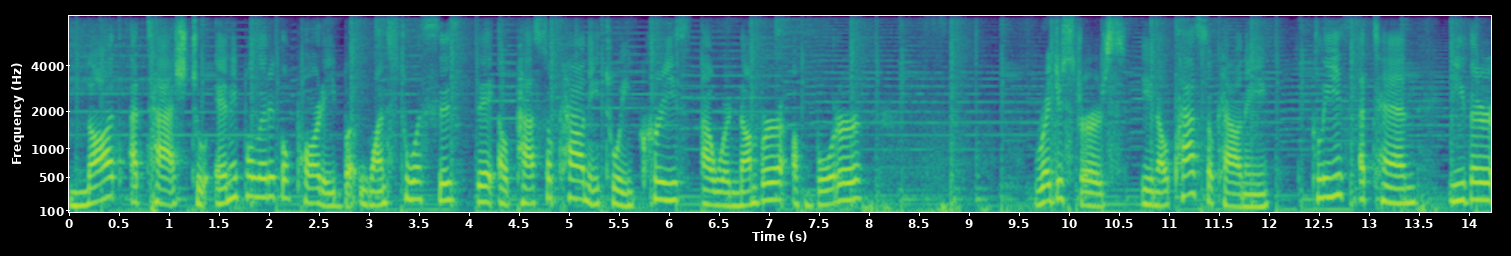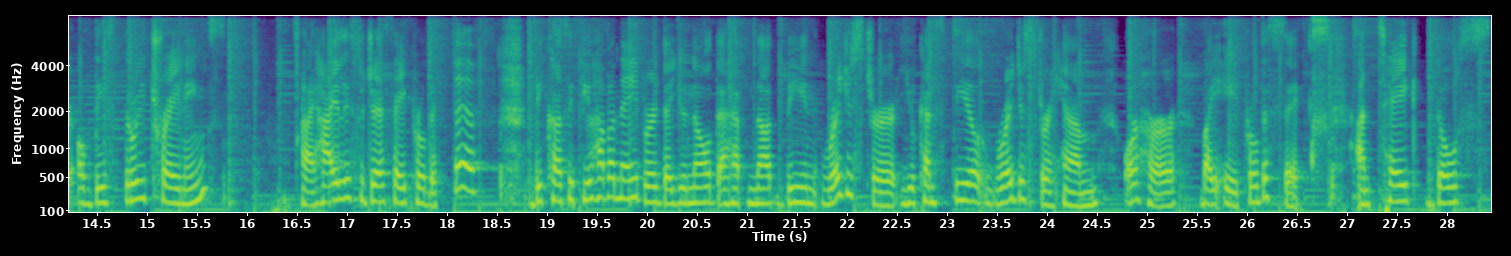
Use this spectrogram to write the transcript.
not attached to any political party, but wants to assist the El Paso County to increase our number of voter registers in El Paso County, please attend either of these three trainings I highly suggest April the 5th because if you have a neighbor that you know that have not been registered, you can still register him or her by April the 6th and take those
